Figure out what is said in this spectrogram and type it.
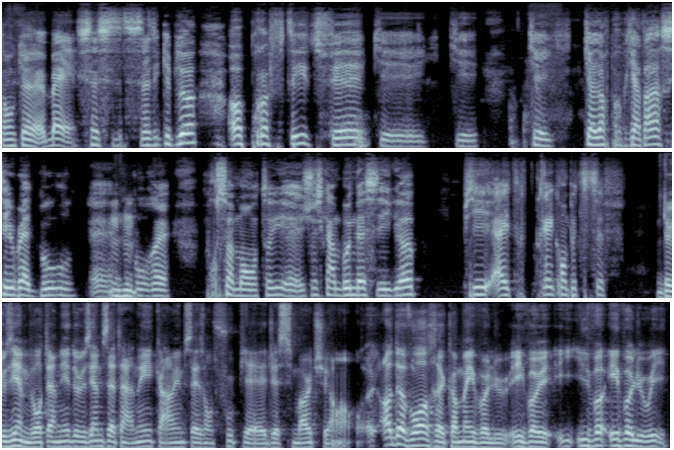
Donc, ben, cette équipe-là a profité du fait que, que, que, que leur propriétaire, c'est Red Bull, mm-hmm. pour, pour se monter jusqu'en Bundesliga, puis être très compétitif. Deuxième, ils vont terminer deuxième cette année, quand même saison de fou. Puis euh, Jesse March a de voir euh, comment évoluer. Il va, il va évoluer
